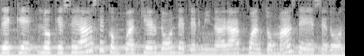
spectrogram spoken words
de que lo que se hace con cualquier don determinará cuanto más de ese don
